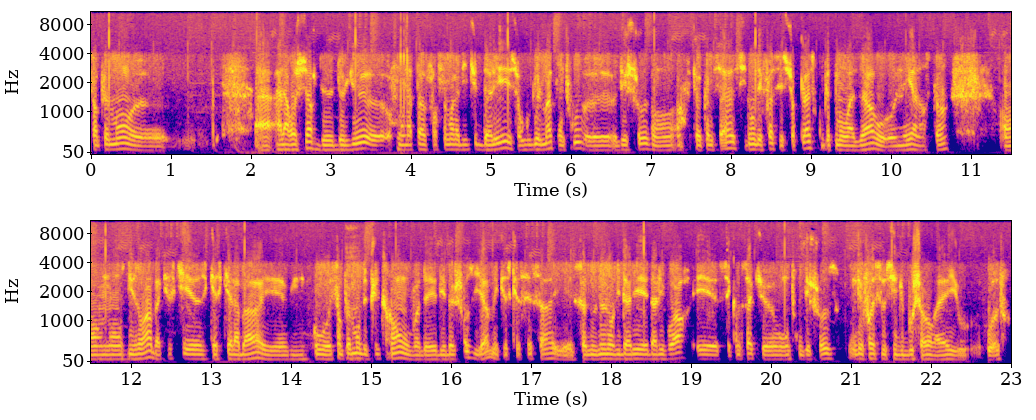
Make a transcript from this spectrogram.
simplement à, la recherche de, lieux euh, où on n'a pas forcément l'habitude d'aller. sur Google Maps, on trouve euh, des choses en, un peu comme ça. Sinon, des fois, c'est sur place, complètement au hasard, au, au nez, à l'instant. En, se disant ah bah qu'est-ce qui est qu'est-ce qu'il y a là-bas? Et ou simplement depuis le train on voit des, belles choses il y a mais qu'est-ce que c'est ça? Et ça nous donne envie d'aller d'aller voir. Et c'est comme ça qu'on trouve des choses. Des fois c'est aussi du bouche à oreille ou, ou autre.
